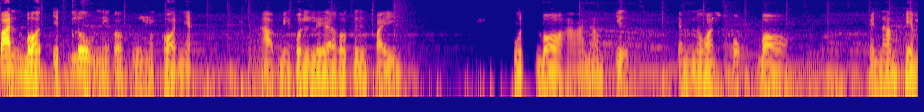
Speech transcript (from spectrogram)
บ้านบ่อเจ็ดลูกนี่ก็คือเมื่อก่อนเนี่ยนะครับมีคนเรือก็คือไปขุดบ่อหาน้ำจืดจำนวนหกบ่อเป็นน้ำเค็ม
